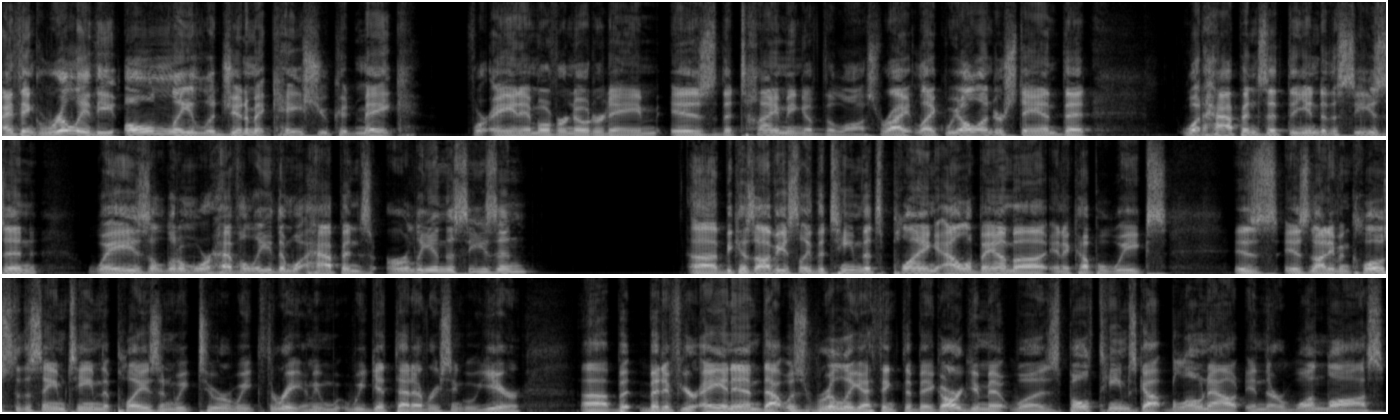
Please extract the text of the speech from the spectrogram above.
I think really the only legitimate case you could make for A&M over Notre Dame is the timing of the loss, right? Like we all understand that what happens at the end of the season weighs a little more heavily than what happens early in the season uh, because obviously the team that's playing Alabama in a couple weeks is is not even close to the same team that plays in week two or week three. I mean, we get that every single year. Uh, but but if you're A and M, that was really I think the big argument was both teams got blown out in their one loss.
